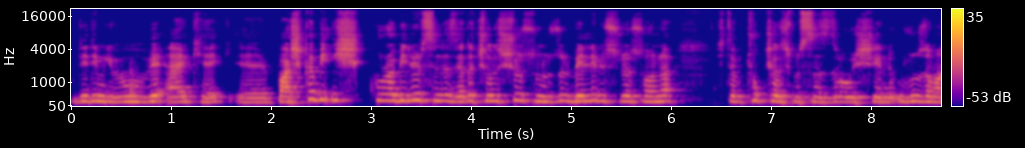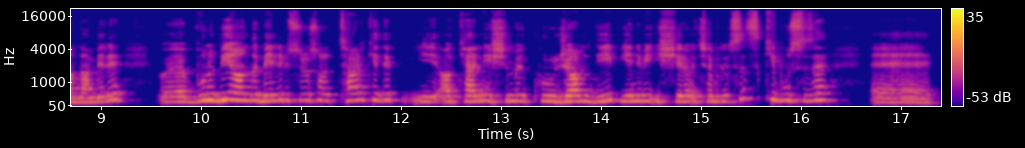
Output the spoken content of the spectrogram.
dediğim gibi bu bir erkek. E, başka bir iş kurabilirsiniz ya da çalışıyorsunuzdur. Belli bir süre sonra işte çok çalışmışsınızdır o iş yerinde uzun zamandan beri. E, bunu bir anda belli bir süre sonra terk edip e, "A, kendi işimi kuracağım deyip yeni bir iş yeri açabilirsiniz ki bu size e,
